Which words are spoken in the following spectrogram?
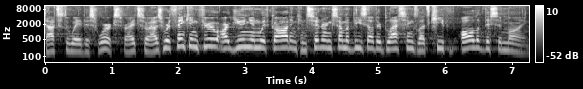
That's the way this works, right? So, as we're thinking through our union with God and considering some of these other blessings, let's keep all of this in mind.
